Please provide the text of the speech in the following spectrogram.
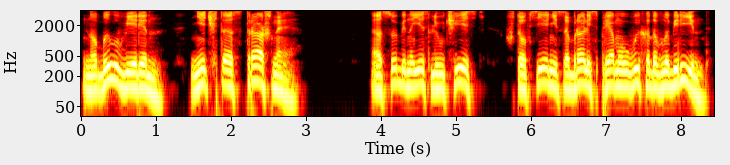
но был уверен, нечто страшное. Особенно если учесть, что все они собрались прямо у выхода в лабиринт.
